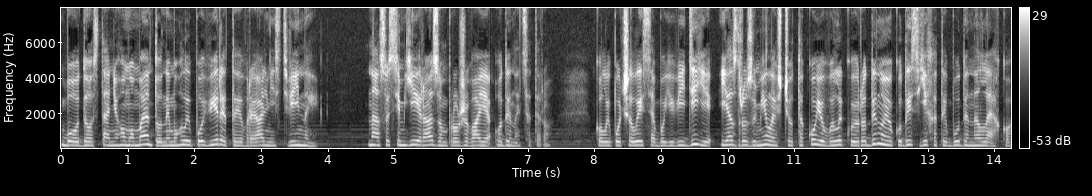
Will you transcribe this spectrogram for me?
бо до останнього моменту не могли повірити в реальність війни. Нас у сім'ї разом проживає одинадцятеро. Коли почалися бойові дії, я зрозуміла, що такою великою родиною кудись їхати буде нелегко.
